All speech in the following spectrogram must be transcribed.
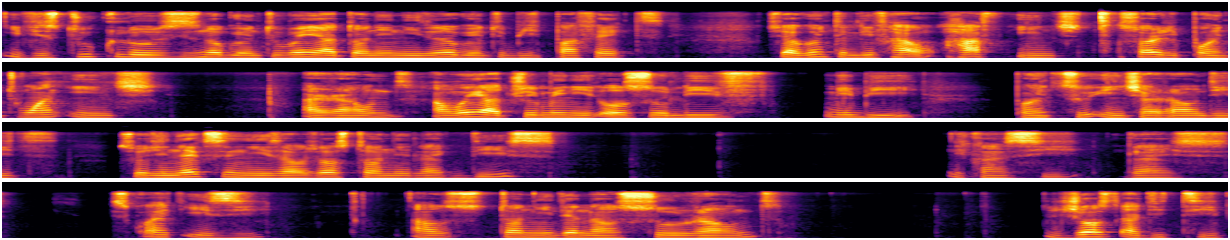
If it's too close it's not going to when you are turning it's not going to be perfect. So you're going to leave half, half inch sorry 0.1 inch around. And when you are trimming it also leave maybe 0.2 inch around it. So the next thing is i'll just turn it like this. You can see guys it's quite easy I'll turn it then I'll sew round just at the tip.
